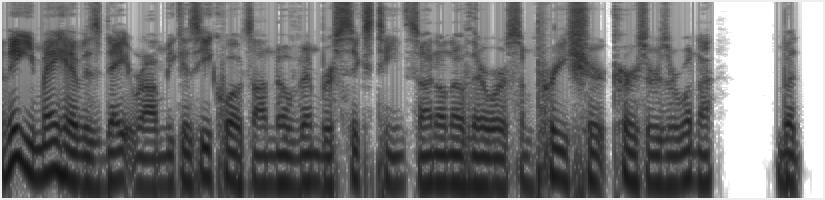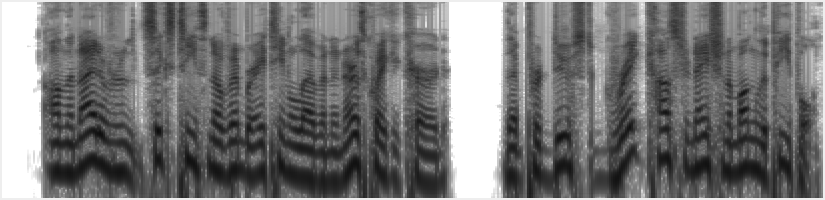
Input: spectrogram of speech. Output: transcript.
I think he may have his date wrong because he quotes on November 16th, so I don't know if there were some precursors or whatnot. But on the night of 16th November 1811, an earthquake occurred that produced great consternation among the people.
